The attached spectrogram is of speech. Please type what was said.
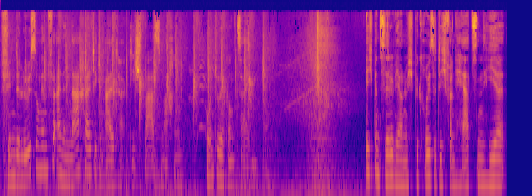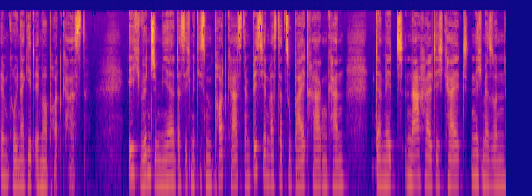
Finde Lösungen für einen nachhaltigen Alltag, die Spaß machen und Wirkung zeigen. Ich bin Silvia und ich begrüße dich von Herzen hier im Grüner geht immer Podcast. Ich wünsche mir, dass ich mit diesem Podcast ein bisschen was dazu beitragen kann, damit Nachhaltigkeit nicht mehr so ein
